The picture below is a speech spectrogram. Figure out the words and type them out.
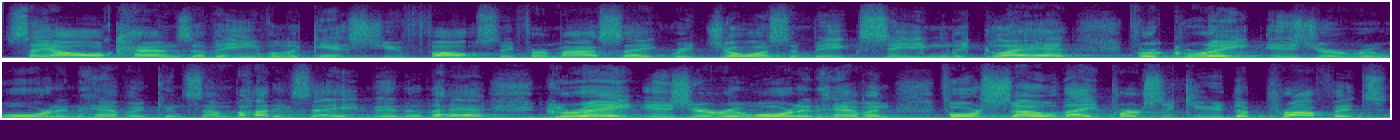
say all kinds of evil against you falsely for my sake. Rejoice and be exceedingly glad, for great is your reward in heaven. Can somebody say amen to that? Great is your reward in heaven, for so they persecuted the prophets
